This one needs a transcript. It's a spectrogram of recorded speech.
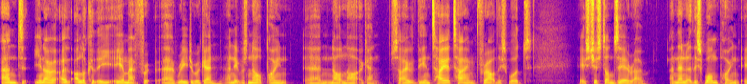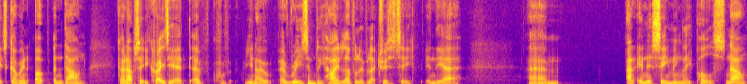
and you know I, I look at the EMF uh, reader again, and it was not point um, not not again. So the entire time throughout this woods, it's just on zero, and then at this one point, it's going up and down going absolutely crazy. A, you know, a reasonably high level of electricity in the air um, and in a seemingly pulse. Now,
